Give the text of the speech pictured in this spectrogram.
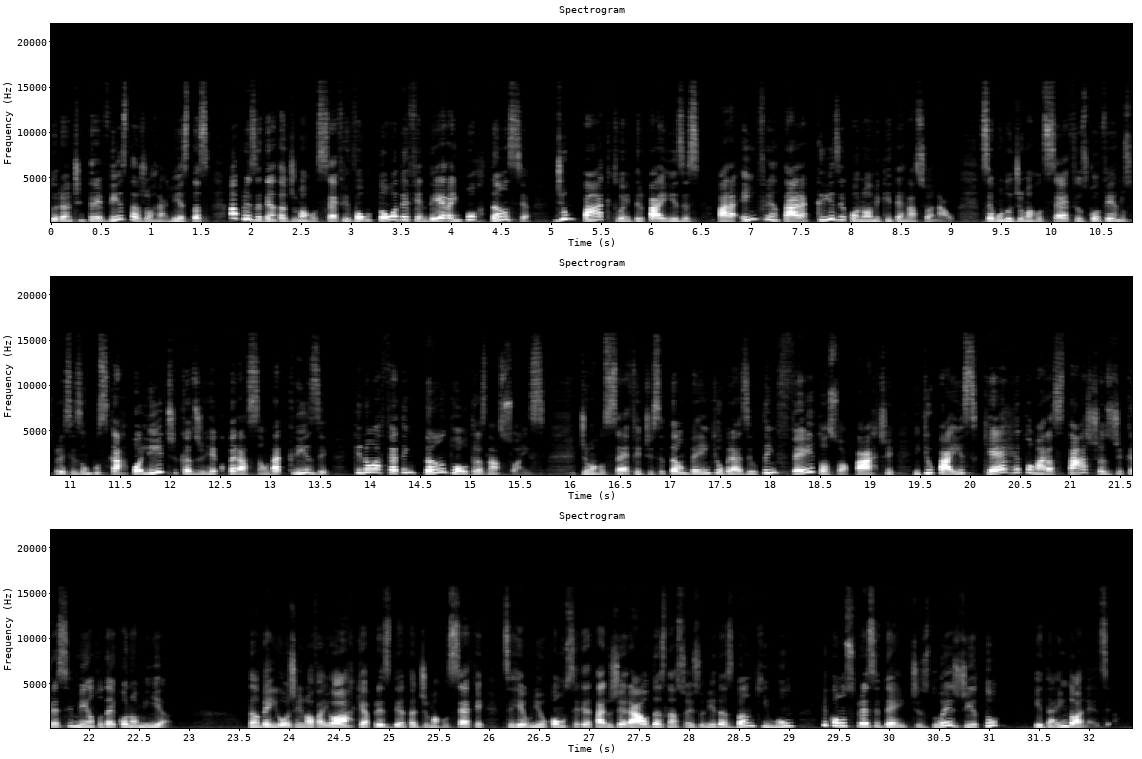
Durante entrevista a jornalistas, a presidenta Dilma Rousseff voltou a defender a importância de um pacto entre países para enfrentar a crise econômica internacional. Segundo Dilma Rousseff, os governos precisam buscar políticas de recuperação da crise que não afetem tanto outras nações. Dilma Rousseff disse também que o Brasil tem feito a sua parte e que o país quer retomar as taxas de crescimento da economia. Também hoje em Nova York, a presidenta Dilma Rousseff se reuniu com o secretário-geral das Nações Unidas, Ban Ki-moon, e com os presidentes do Egito e da Indonésia.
